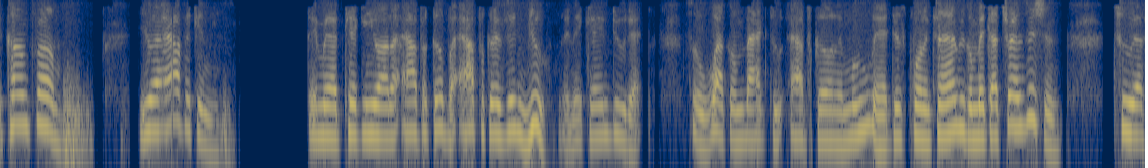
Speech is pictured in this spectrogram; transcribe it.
You come from, you are African. They may have taken you out of Africa, but Africa is in you, and they can't do that. So welcome back to Africa on the Move. At this point in time, we're going to make our transition to a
